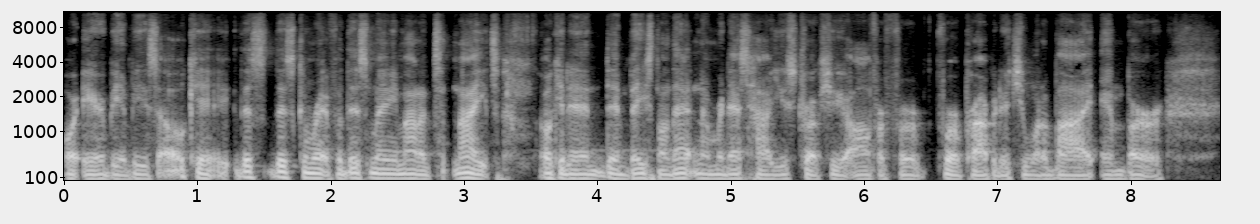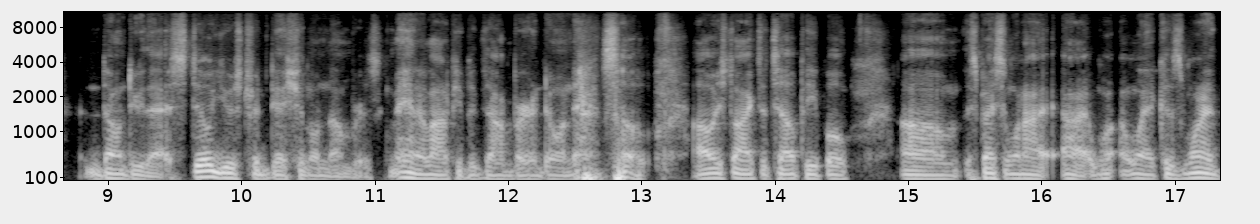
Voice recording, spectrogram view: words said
or Airbnb and say, oh, okay, this this can rent for this many amount of t- nights. Okay, then then based on that number, that's how you structure your offer for for a property that you want to buy and BRRRR don't do that. Still use traditional numbers. Man, a lot of people down burned doing that. So I always like to tell people, um, especially when I, I when because one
